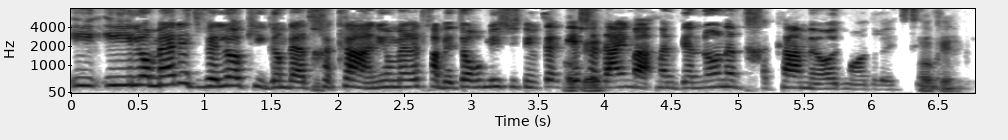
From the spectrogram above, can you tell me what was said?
היא, היא לומדת ולא, כי היא גם בהדחקה. אני אומרת לך, בתור מישהי שנמצאת, okay. יש אוקיי. עדיין מנגנון הדחקה מאוד מאוד רציני. אוקיי. Okay.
